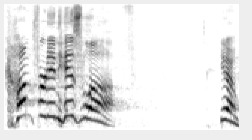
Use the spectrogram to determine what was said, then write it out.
comfort in His love, you know,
